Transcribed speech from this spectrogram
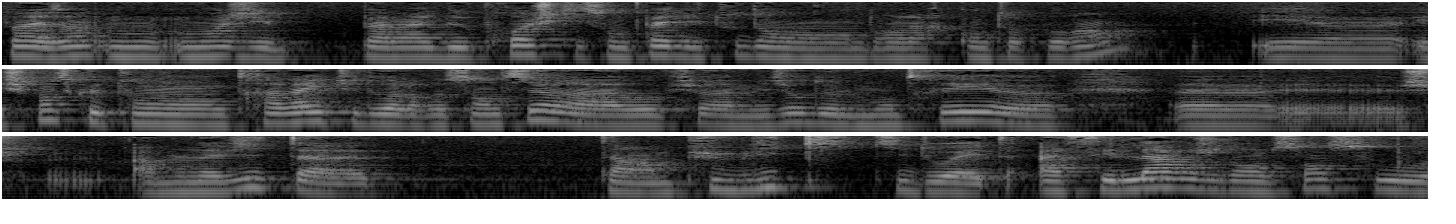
par exemple, moi j'ai pas mal de proches qui sont pas du tout dans, dans l'art contemporain. Et, euh, et, je pense que ton travail, tu dois le ressentir au fur et à mesure de le montrer. Euh, à mon avis, tu as, un public qui doit être assez large dans le sens où,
